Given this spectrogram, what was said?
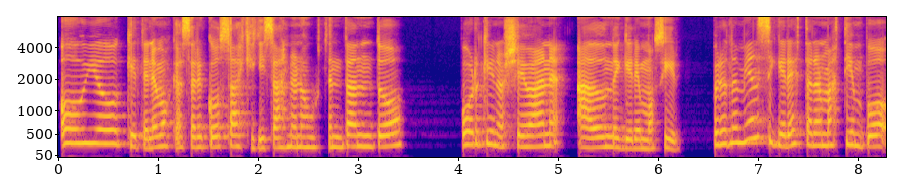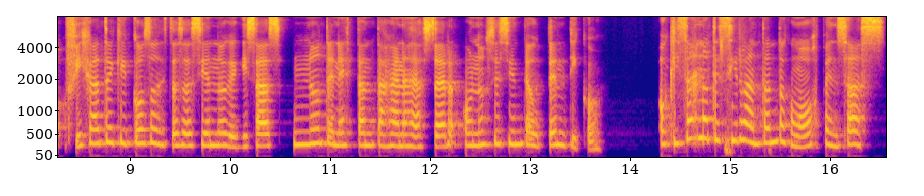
Obvio que tenemos que hacer cosas que quizás no nos gusten tanto porque nos llevan a donde queremos ir. Pero también si querés tener más tiempo, fíjate qué cosas estás haciendo que quizás no tenés tantas ganas de hacer o no se siente auténtico o quizás no te sirvan tanto como vos pensás.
